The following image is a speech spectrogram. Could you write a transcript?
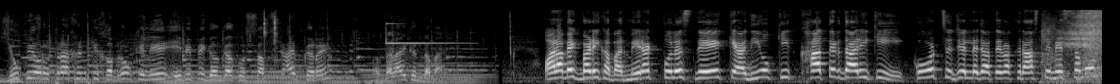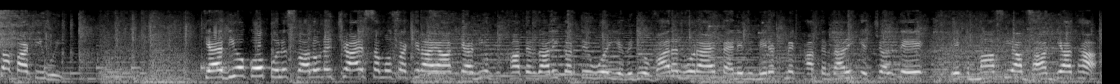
UP और उत्तराखंड की खबरों के लिए एबीपी गंगा को सब्सक्राइब करें और बेल आइकन दबाएँ। और अब एक बड़ी खबर, मेरठ पुलिस ने कैदियों की खातिरदारी की। कोर्ट से जेल ले जाते वक्त रास्ते में समोसा पार्टी हुई। कैदियों को पुलिस वालों ने चाय, समोसा खिलाया। कैदियों की खातिरदारी करते हुए ये वीडियो वायरल हो रहा है। पहले भी मेरठ में खातिरदारी के चलते एक माफिया भाग गया था,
